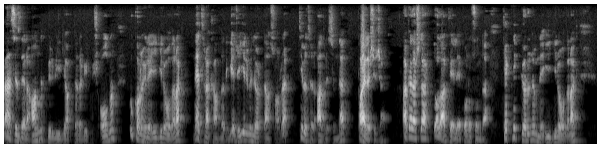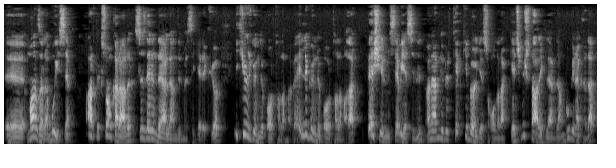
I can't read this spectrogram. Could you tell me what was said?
ben sizlere anlık bir bilgi aktarabilmiş oldum. Bu konuyla ilgili olarak net rakamları gece 24'ten sonra Twitter adresimden paylaşacağım. Arkadaşlar dolar TL konusunda teknik görünümle ilgili olarak e, manzara bu ise artık son kararı sizlerin değerlendirmesi gerekiyor. 200 günlük ortalama ve 50 günlük ortalamalar 5.20 seviyesinin önemli bir tepki bölgesi olarak geçmiş tarihlerden bugüne kadar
